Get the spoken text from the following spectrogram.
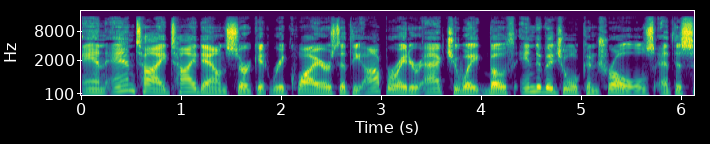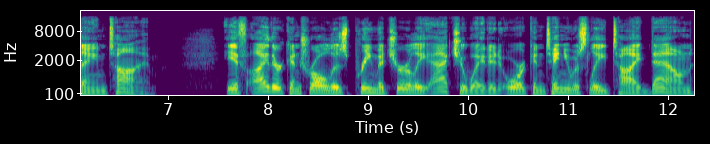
An anti tie down circuit requires that the operator actuate both individual controls at the same time. If either control is prematurely actuated or continuously tied down,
